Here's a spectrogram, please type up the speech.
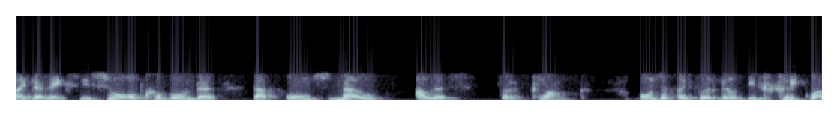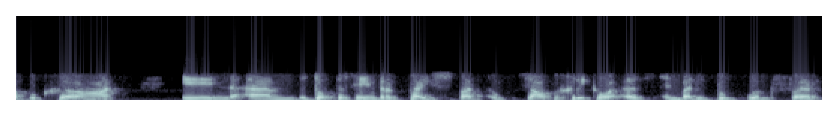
my direksie so opgewonde dat ons nou alles verklank. Ons het byvoorbeeld die Griekwa boek gehad en ehm um, Dr. Hendrik Tuis wat self 'n Griekwa is en wat die boek ook vir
